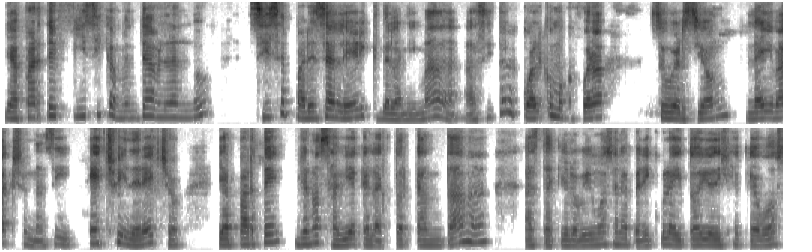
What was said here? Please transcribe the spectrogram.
Y aparte, físicamente hablando, sí se parece al Eric de la animada, así tal cual como que fuera su versión live action, así, hecho y derecho. Y aparte, yo no sabía que el actor cantaba hasta que lo vimos en la película y todo. Yo dije, qué voz,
